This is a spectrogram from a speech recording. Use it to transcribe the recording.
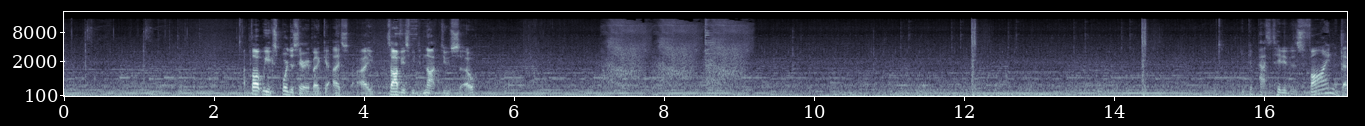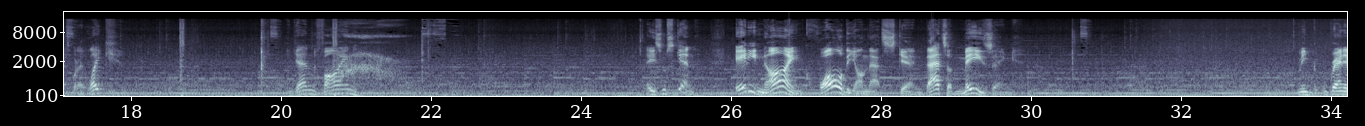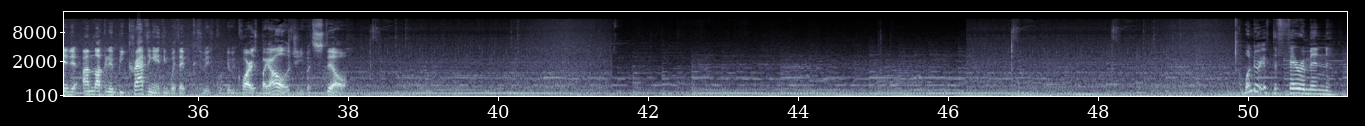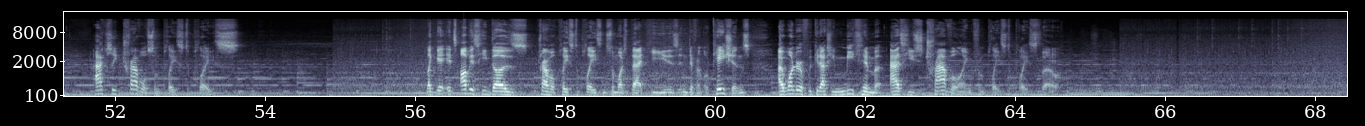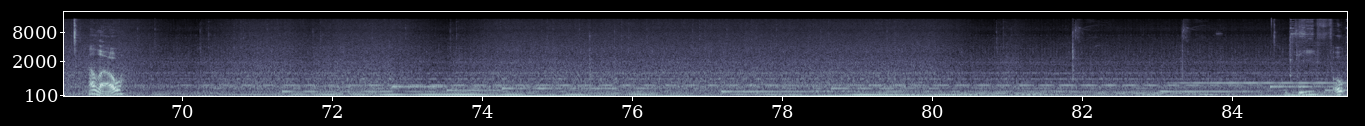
Thought we explored this area, but I, I, it's obvious we did not do so. Incapacitated is fine. That's what I like. Again, fine. Hey, some skin. 89 quality on that skin. That's amazing. I mean, granted, I'm not going to be crafting anything with it because it requires biology, but still. I wonder if the ferryman actually travels from place to place. Like, it's obvious he does travel place to place in so much that he is in different locations. I wonder if we could actually meet him as he's traveling from place to place, though. Hello.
